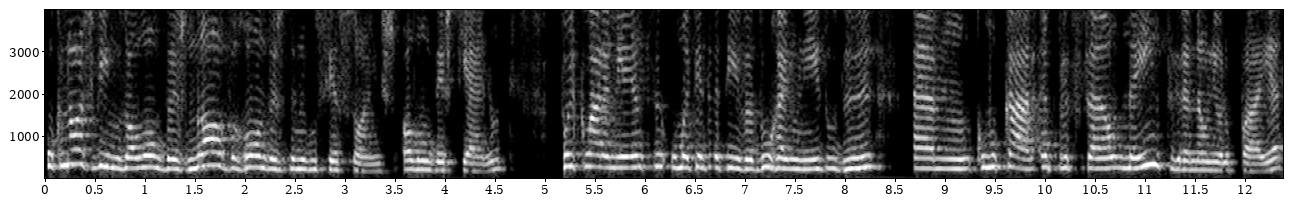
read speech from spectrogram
O que nós vimos ao longo das nove rondas de negociações ao longo deste ano foi claramente uma tentativa do Reino Unido de um, colocar a pressão na íntegra na União Europeia,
